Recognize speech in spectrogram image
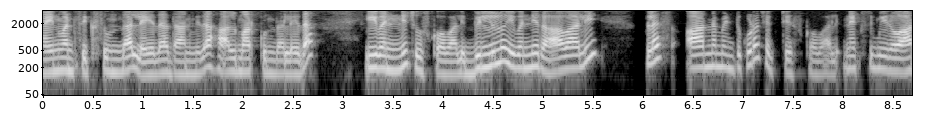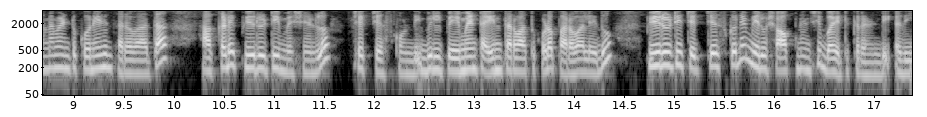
నైన్ వన్ సిక్స్ ఉందా లేదా? దాని మీద హాల్ మార్క్ ఉందా లేదా? ఇవన్నీ చూసుకోవాలి. బిల్లులో ఇవన్నీ రావాలి. ప్లస్ ఆర్నమెంట్ కూడా చెక్ చేసుకోవాలి. నెక్స్ట్ మీరు ఆర్నమెంట్ కొనిన తర్వాత అక్కడే ప్యూరిటీ మెషిన్లో చెక్ చేసుకోండి. బిల్ పేమెంట్ అయిన తర్వాత కూడా పర్వాలేదు. ప్యూరిటీ చెక్ చేసుకుని మీరు షాప్ నుంచి బయటకు రండి. అది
